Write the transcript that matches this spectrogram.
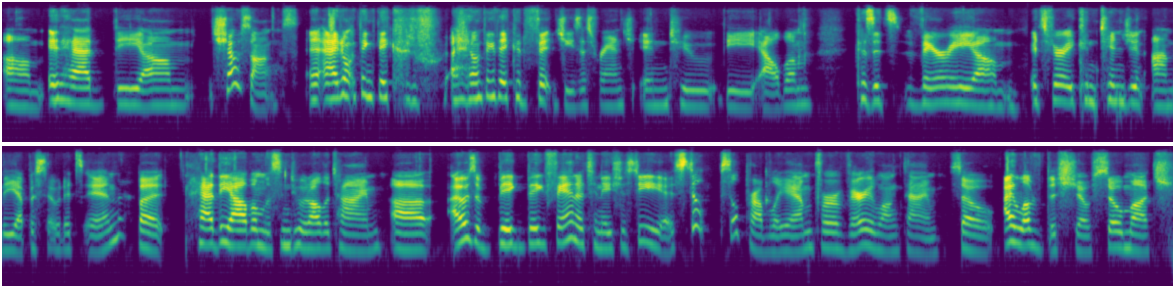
Um, it had the um, show songs, and I don't think they could. I don't think they could fit Jesus Ranch into the album because it's very um it's very contingent on the episode it's in but had the album listened to it all the time uh i was a big big fan of tenacious d I still still probably am for a very long time so i loved this show so much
